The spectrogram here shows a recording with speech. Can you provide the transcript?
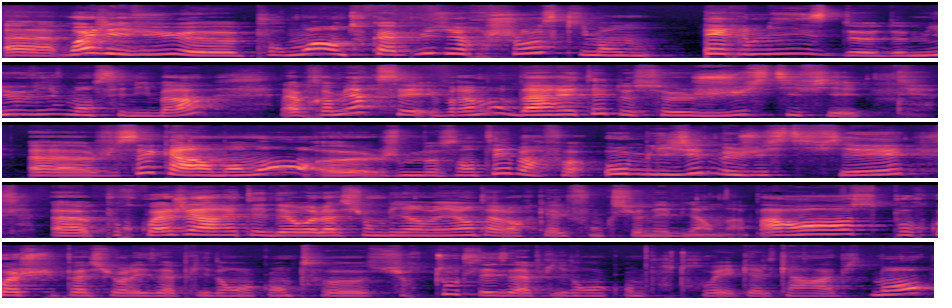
Moi, j'ai vu, pour moi en tout cas, plusieurs choses qui m'ont permis de, de, mieux vivre mon célibat. La première, c'est vraiment d'arrêter de se justifier. Euh, je sais qu'à un moment, euh, je me sentais parfois obligée de me justifier euh, pourquoi j'ai arrêté des relations bienveillantes alors qu'elles fonctionnaient bien en apparence, pourquoi je suis pas sur les applis de rencontre, sur toutes les applis de rencontre pour trouver quelqu'un rapidement.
